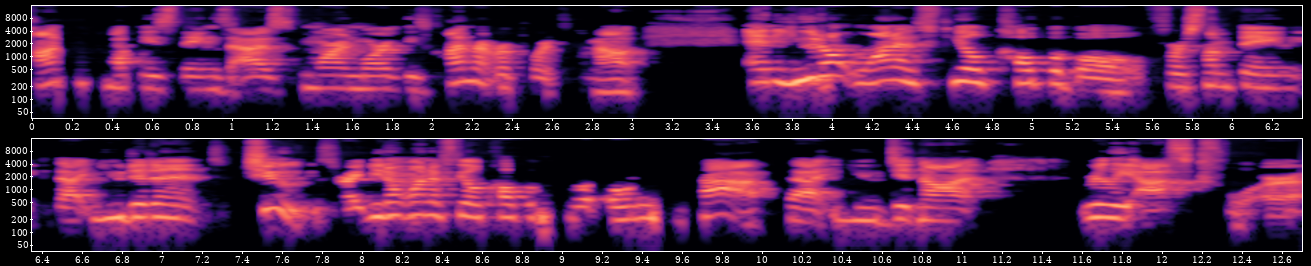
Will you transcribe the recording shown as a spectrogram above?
conscious about these things as more and more of these climate reports come out. And you don't want to feel culpable for something that you didn't choose, right? You don't want to feel culpable for owning the fact that you did not really ask for.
